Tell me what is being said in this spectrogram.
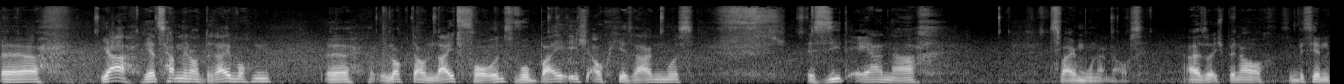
Äh, ja, jetzt haben wir noch drei Wochen äh, Lockdown Light vor uns, wobei ich auch hier sagen muss, es sieht eher nach zwei Monaten aus. Also ich bin auch so ein bisschen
